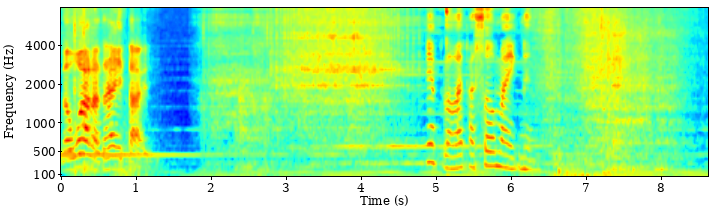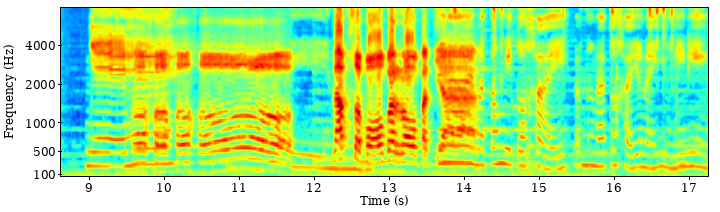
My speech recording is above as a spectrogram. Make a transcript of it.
เราว่าเราจะให้ใส่ เรียบร้อยพัซโซมาอีกหนึ่งเย้ฮ่าฮ่าฮ่าฮ่าดีนะรับสมองบารองปัญไม่ญา ได้ มันต้องมีตัวไขแป๊บนึงนะตัวไขอยู่ไหนอยู่นี่นี่เอง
